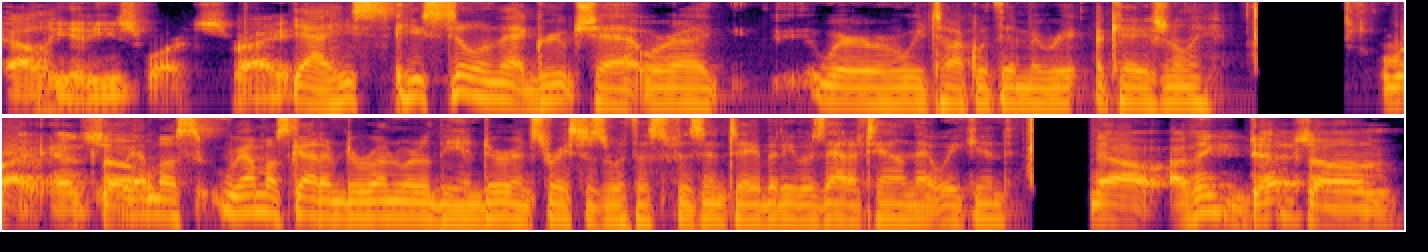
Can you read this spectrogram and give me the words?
Elliott Esports, right? Yeah, he's he's still in that group chat where I where we talk with him occasionally. Right, and so we almost we almost got him to run one of the endurance races with us, Vicente, but he was out of town that weekend. Now I think Dead Zone,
